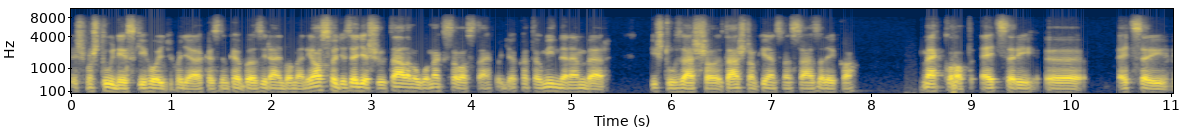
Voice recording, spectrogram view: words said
és most úgy néz ki, hogy, hogy elkezdünk ebbe az irányba menni. Az, hogy az Egyesült Államokban megszavazták, hogy gyakorlatilag minden ember kis túlzással, a társadalom 90%-a megkap egyszeri, ö, egyszeri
